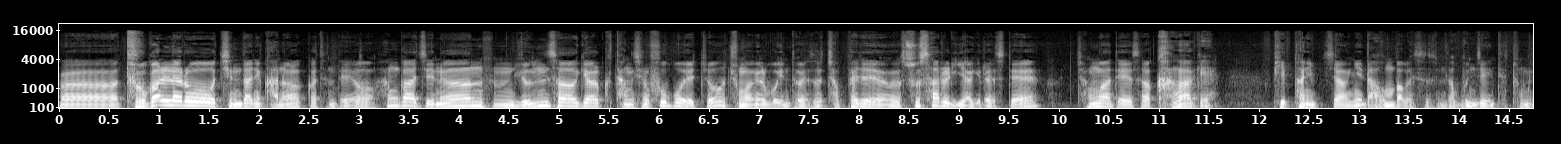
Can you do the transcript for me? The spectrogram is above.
어, 두 갈래로 진단이 가능할 것 같은데요. 한 가지는 음, 윤석열 그 당신 후보였죠. 중앙일보 인터뷰에서 적폐 수사를 이야기를 했을 때 청와대에서 강하게 비판 입장이 나온 바가 있었습니다. 문재인 대통령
